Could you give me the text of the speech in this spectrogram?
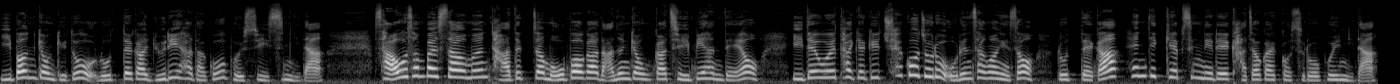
이번 경기도 롯데가 유리하다고 볼 수 있습니다. 4호 선발 싸움은 다득점 오버가 나는 경우가 질비한데요. 2대 5의 타격이 최고조로 오른 상황에서 롯데가 핸디캡 승리를 가져갈 것으로 보입니다.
